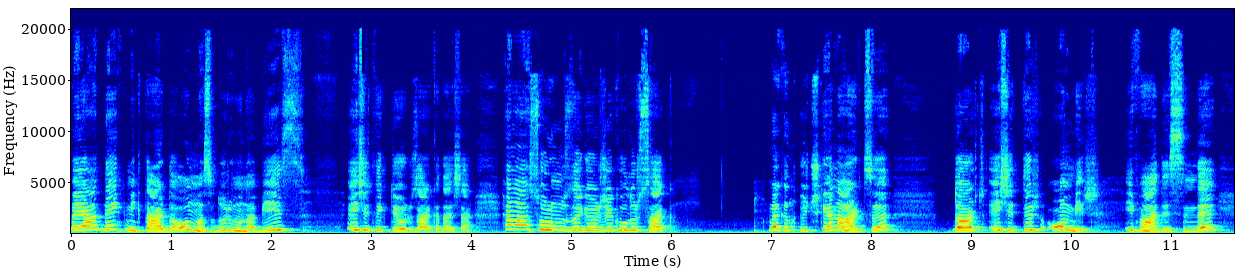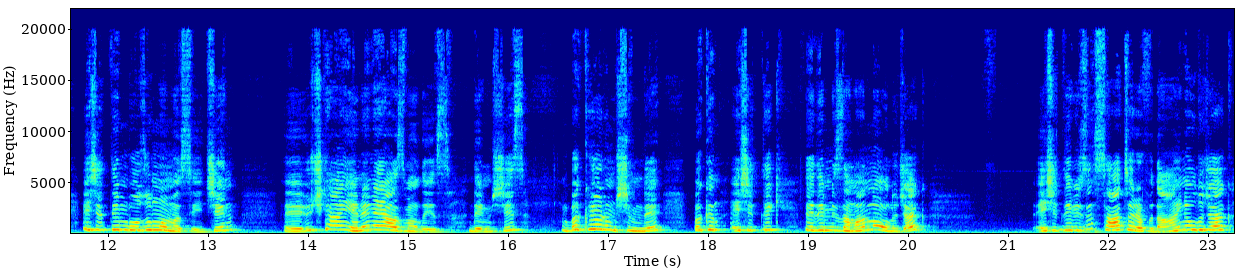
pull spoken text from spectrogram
veya denk miktarda olması durumuna biz eşitlik diyoruz arkadaşlar. Hemen sorumuzda görecek olursak bakın üçgen artı 4 eşittir 11 ifadesinde eşitliğin bozulmaması için e, üçgen yerine ne yazmalıyız demişiz. Bakıyorum şimdi. Bakın eşitlik dediğimiz zaman ne olacak? Eşitliğimizin sağ tarafı da aynı olacak.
